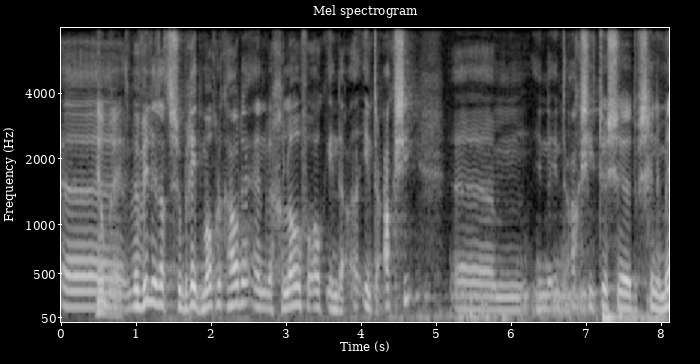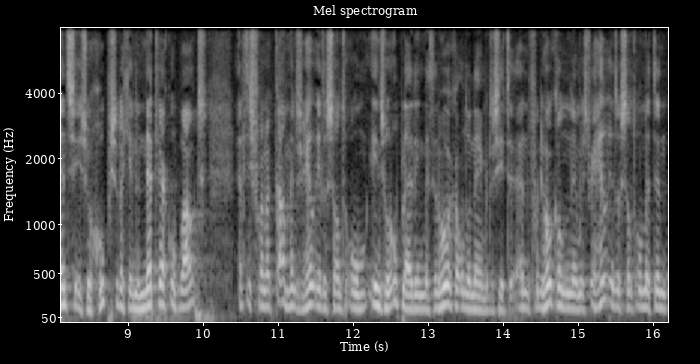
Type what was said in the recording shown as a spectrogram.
eh, Heel breed. we willen dat zo breed mogelijk houden. En we geloven ook in de interactie. Ehm, in de interactie tussen de verschillende mensen in zo'n groep, zodat je een netwerk opbouwt. En het is voor een accountmanager heel interessant om in zo'n opleiding met een horecaondernemer te zitten. En voor die horecaondernemer is het weer heel interessant om met een,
